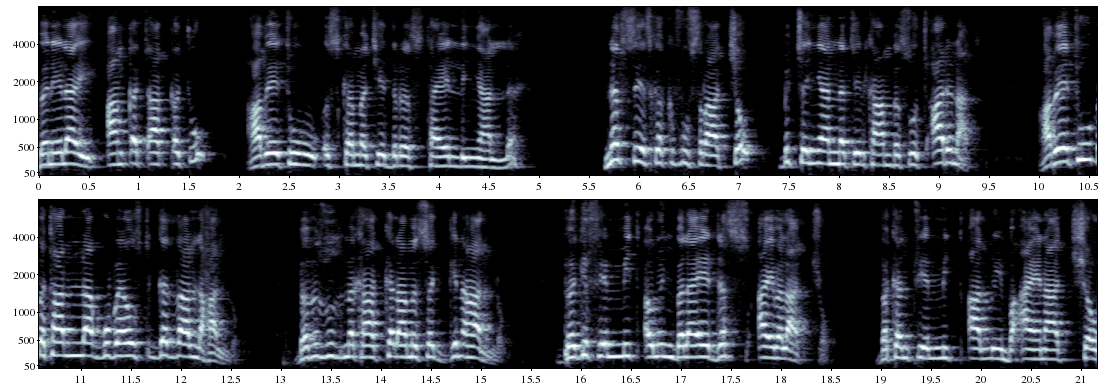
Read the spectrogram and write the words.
በእኔ ላይ አንቀጫቀጩ። አቤቱ እስከ መቼ ድረስ ታየልኛለህ? ነፍሴ እስከ ክፉ ስራቸው ብቸኛነቴን ከአንበሶች አድናት። አቤቱ በታላቅ ጉባኤ ውስጥ እገዛልሃለሁ፣ በብዙ መካከል አመሰግንሃለሁ። በግፍ የሚጠሉኝ በላዬ ደስ አይበላቸው፣ በከንቱ የሚጣሉኝ በዓይናቸው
